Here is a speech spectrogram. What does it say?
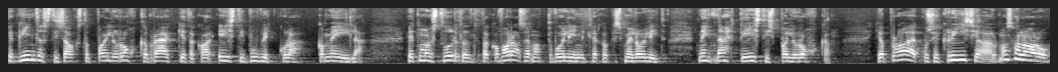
ja kindlasti saaks ta palju rohkem rääkida ka Eesti publikule, ka meile. et ma just võrdlen teda ka varasemate volinikega, kes meil olid, neid nähti Eestis palju rohkem ja praeguse kriisi ajal ma saan aru,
